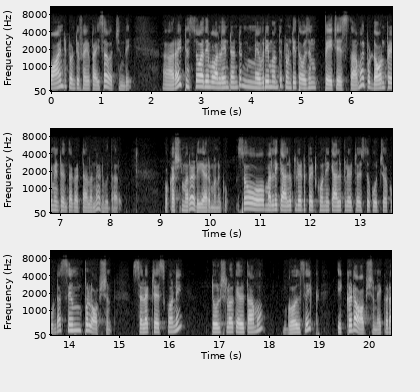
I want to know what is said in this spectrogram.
point twenty five paisa వచ్చింది. రైట్ సో అది వాళ్ళు ఏంటంటే every month twenty thousand pay చేస్తాము. ఇప్పుడు డౌన్ పేమెంట్ ఎంత కట్టాలని అడుగుతారు. ఒక కస్టమర్ అడిగారు మనకు. సో మళ్ళీ క్యాలిక్యులేటర్ పెట్టుకొని క్యాలిక్యులేట్ చేస్తూ కూర్చోకుండా సింపుల్ ఆప్షన్ సెలెక్ట్ చేసుకొని టూల్స్లోకి వెళ్తాము. గోల్సిక్ ఇక్కడ ఆప్షన్ ఇక్కడ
